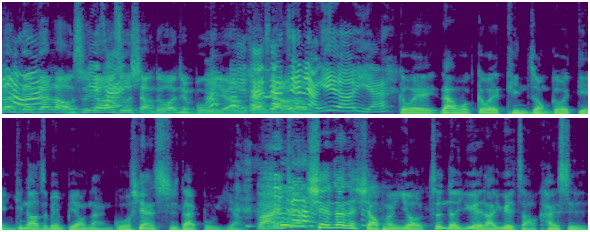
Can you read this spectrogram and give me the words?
但跟甘老师刚刚所想的完全不一样，你才三天两夜而已啊！各位，让我各位听众、各位电影听到这边不要难过，现在时代不一样，反正现在的小朋友真的越来越早开始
